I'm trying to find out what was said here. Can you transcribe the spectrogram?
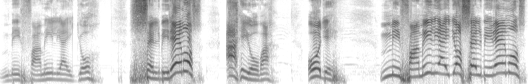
mi familia y yo serviremos a Jehová. Oye, mi familia y yo serviremos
